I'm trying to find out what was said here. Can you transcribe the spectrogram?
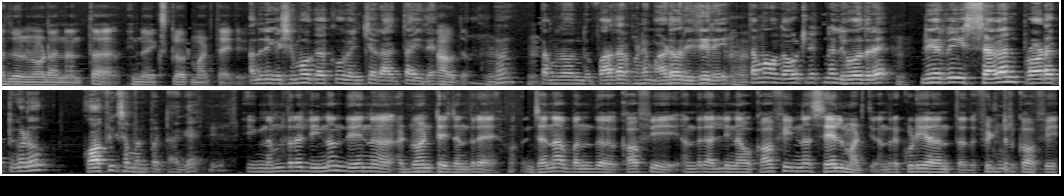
ಅದು ನೋಡೋಣ ಅಂತ ಇನ್ನು ಎಕ್ಸ್ಪ್ಲೋರ್ ಮಾಡ್ತಾ ಇದ್ದೀವಿ ಅಂದ್ರೆ ಈಗ ಶಿವಮೊಗ್ಗಕ್ಕೂ ವೆಂಚರ್ ಆಗ್ತಾ ಇದೆ. ಹೌದು. ತಮ್ಮದ ಒಂದು ಪಾದಾರ್ಪಣೆ ಮಾಡೋರು ಇದೀರಿ ತಮ್ಮ ಒಂದು ಔಟ್ಲೆಟ್ನಲ್ಲಿ ಹೋದ್ರೆ ನಿಯರ್ಲಿ ಸೆವೆನ್ ಪ್ರಾಡಕ್ಟ್ಗಳು ಕಾಫಿಗೆ ಸಂಬಂಧಪಟ್ಟ ಹಾಗೆ. ಈಗ ನಮ್ದ್ರಲ್ಲಿ ಇನ್ನೊಂದು ಏನು ಅಡ್ವಾಂಟೇಜ್ ಅಂದ್ರೆ ಜನ ಬಂದು ಕಾಫಿ ಅಂದ್ರೆ ಅಲ್ಲಿ ನಾವು ಕಾಫಿನ ಸೇಲ್ ಮಾಡ್ತೀವಿ. ಅಂದ್ರೆ ಕುಡಿಯೋ ಅಂಥದ್ದು ಫಿಲ್ಟರ್ ಕಾಫಿ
